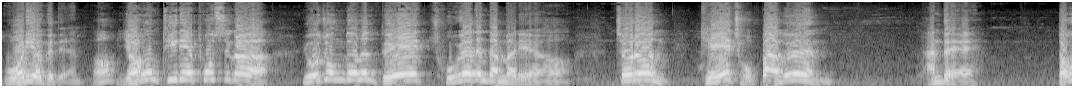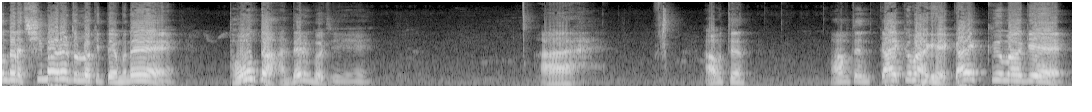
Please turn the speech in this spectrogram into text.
워리어거든. 어? 영웅 티르의 포스가 요 정도는 돼 줘야 된단 말이에요. 저런 개 족밥은 안 돼. 더군다나 치마를 둘렀기 때문에 더욱더 안 되는 거지. 아, 아무튼, 아무튼 깔끔하게, 깔끔하게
